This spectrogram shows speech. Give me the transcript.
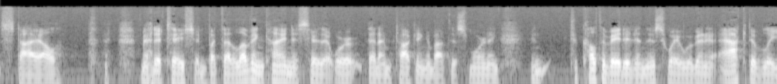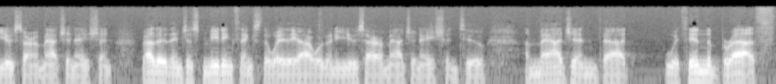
style meditation, but the loving kindness here that we're that I'm talking about this morning, and to cultivate it in this way, we're going to actively use our imagination rather than just meeting things the way they are, we're going to use our imagination to imagine that within the breath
